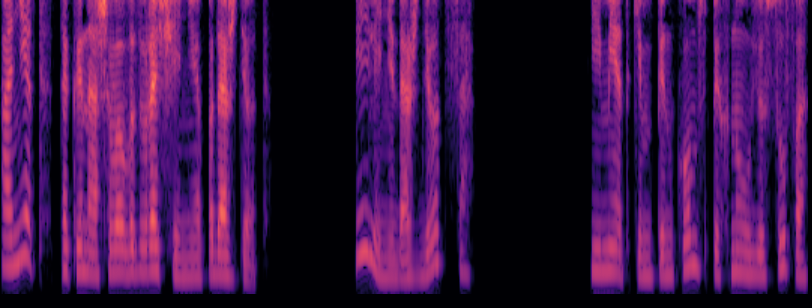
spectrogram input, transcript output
а нет, так и нашего возвращения подождет. Или не дождется. И метким пинком спихнул Юсуфа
